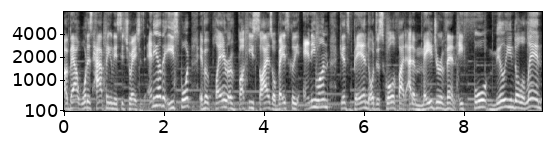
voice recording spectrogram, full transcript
about what is happening in these situations. Any other esport, if a player of Bucke's size or basically anyone gets banned or disqualified at a major event, a $4 million LAN,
